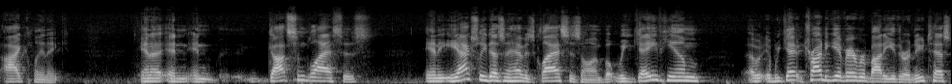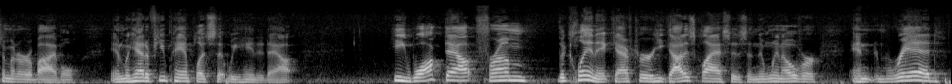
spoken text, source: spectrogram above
eye clinic and, uh, and, and got some glasses. And he actually doesn't have his glasses on, but we gave him, uh, we get, tried to give everybody either a New Testament or a Bible, and we had a few pamphlets that we handed out. He walked out from the clinic after he got his glasses and then went over and read,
